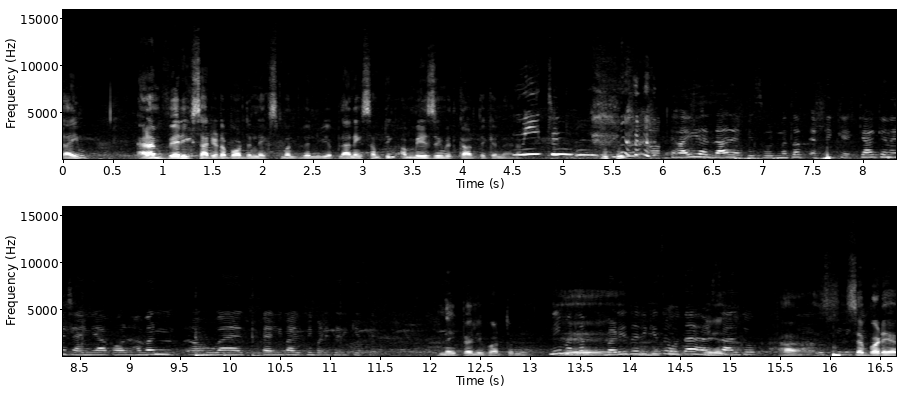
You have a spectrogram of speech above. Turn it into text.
time and I am very excited about the next month when we are planning something amazing with Karthik and Naira. ढाई हज़ार एपिसोड मतलब एपिक है। क्या कहना चाहेंगे आप? और हवन हुआ है पहली बार इतनी बड़ी तरीके से। नहीं पहली बार तो नहीं। नहीं मतलब बड़ी तरीके से होता है हर साल तो। हाँ इससे बड़े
